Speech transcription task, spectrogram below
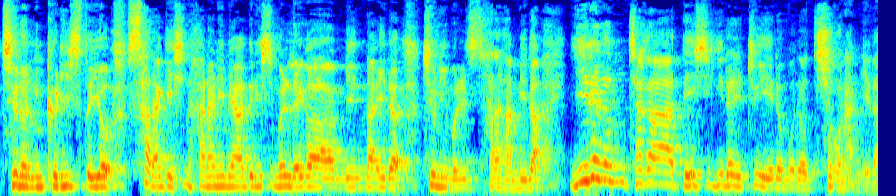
주는 그리스도요 살아계신 하나님의 아들이심을 내가 믿나이다 주님을 사랑합니다. 이러는 자가 되시기를 주의 이름으로 축원합니다.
